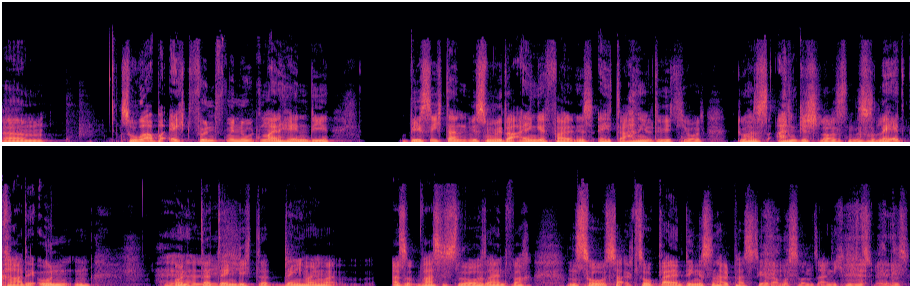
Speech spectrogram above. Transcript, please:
Ähm, suche aber echt fünf Minuten mein Handy bis ich dann, bis mir wieder eingefallen ist, ey Daniel, du Idiot, du hast es angeschlossen, das lädt gerade unten. Herrlich. Und da denke ich, da denke ich manchmal, also was ist los einfach? Und so, so kleine Dinge sind halt passiert, aber sonst eigentlich nichts Wildes.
